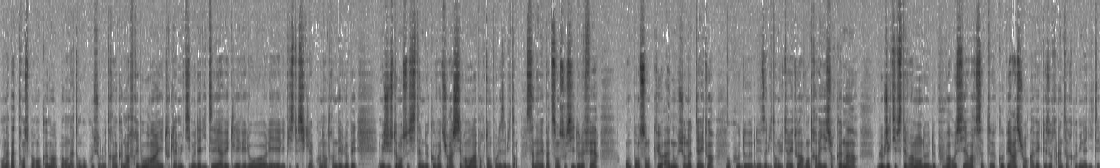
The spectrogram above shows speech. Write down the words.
on n'a pas de transport en commun. On attend beaucoup sur le train Colmar-Fribourg hein, et toute la multimodalité avec les vélos, les pistes cyclables qu'on est en train de développer. Mais justement, ce système de covoiturage, c'est vraiment important pour les habitants. Ça n'avait pas de sens aussi de le faire en pensant que à nous sur notre territoire. Beaucoup de, des habitants du territoire vont travailler sur Colmar. L'objectif, c'était vraiment de pouvoir aussi avoir cette coopération avec les autres intercommunalités.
